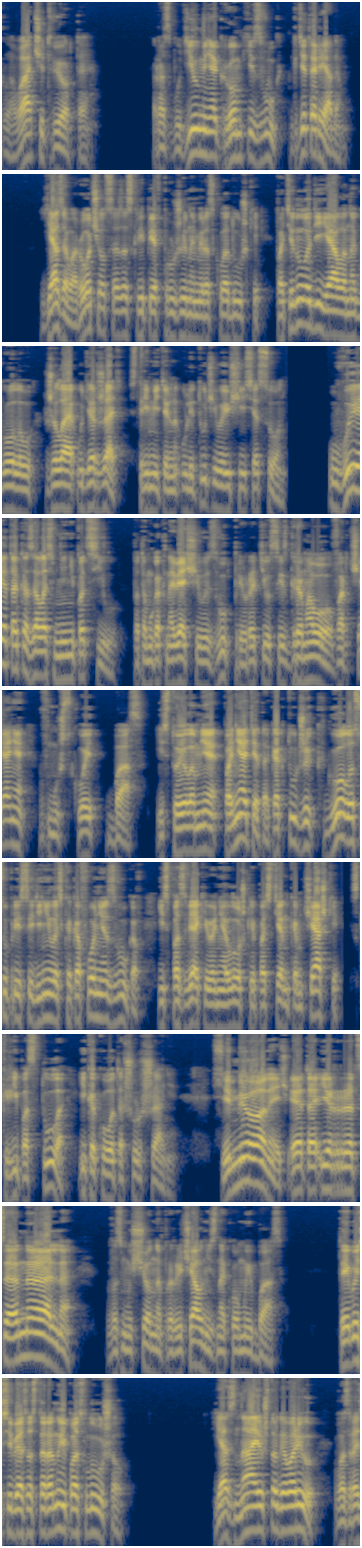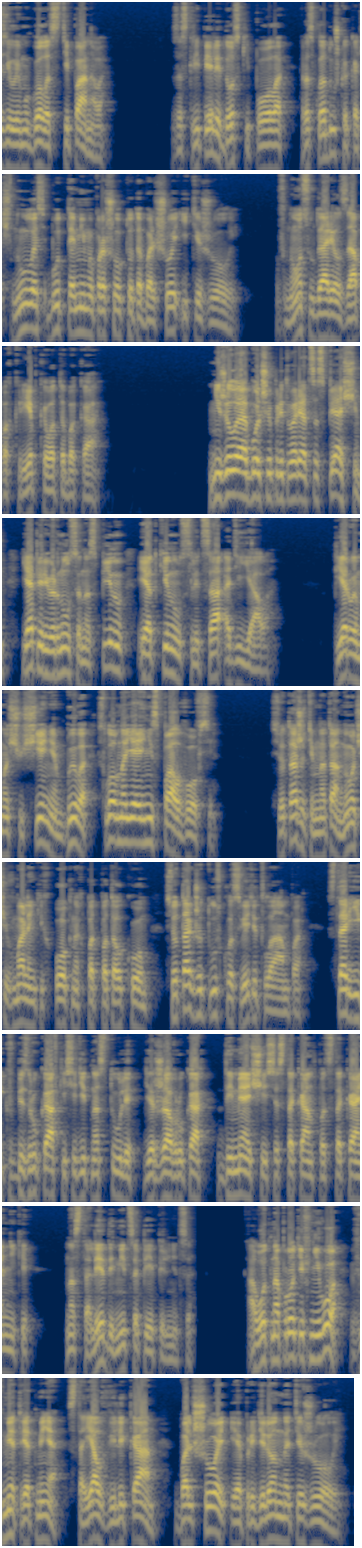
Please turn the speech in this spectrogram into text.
Глава четвертая. Разбудил меня громкий звук, где-то рядом. Я заворочился, заскрипев пружинами раскладушки, потянул одеяло на голову, желая удержать стремительно улетучивающийся сон. Увы, это оказалось мне не под силу, потому как навязчивый звук превратился из громового ворчания в мужской бас. И стоило мне понять это, как тут же к голосу присоединилась какофония звуков из позвякивания ложкой по стенкам чашки, скрипа стула и какого-то шуршания. «Семёныч, это иррационально!» – возмущенно прорычал незнакомый бас. «Ты бы себя со стороны послушал!» «Я знаю, что говорю!» – возразил ему голос Степанова. Заскрипели доски пола, раскладушка качнулась, будто мимо прошел кто-то большой и тяжелый. В нос ударил запах крепкого табака. Не желая больше притворяться спящим, я перевернулся на спину и откинул с лица одеяло. Первым ощущением было, словно я и не спал вовсе. Все та же темнота ночи в маленьких окнах под потолком, все так же тускло светит лампа. Старик в безрукавке сидит на стуле, держа в руках дымящийся стакан в подстаканнике. На столе дымится пепельница. А вот напротив него, в метре от меня, стоял великан, большой и определенно тяжелый.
